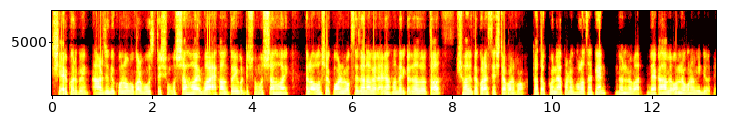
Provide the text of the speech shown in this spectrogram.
শেয়ার করবেন। আর যদি কোনো প্রকার বুঝতে সমস্যা হয় বা অ্যাকাউন্ট তৈরি করতে সমস্যা হয়, তাহলে অবশ্যই কমেন্ট বক্সে জানাবেন, আমি আপনাদেরকে যথাযথ সহযোগিতা করার চেষ্টা করব। ততক্ষণে আপনারা ভালো থাকেন, ধন্যবাদ। দেখা হবে অন্য কোনো ভিডিওতে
